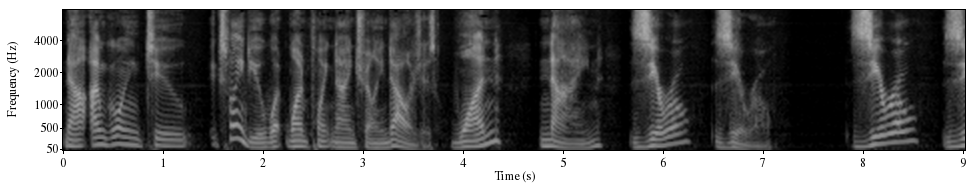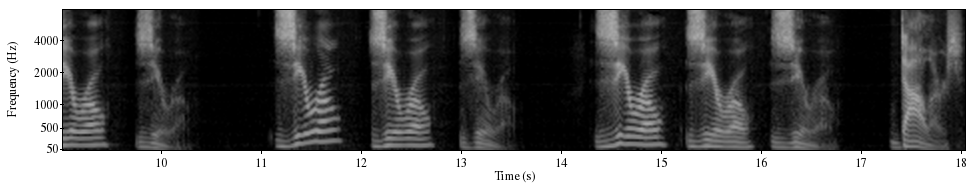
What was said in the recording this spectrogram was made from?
Now, I'm going to explain to you what $1.9 trillion is. One nine zero zero zero zero zero zero zero zero zero zero zero dollars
